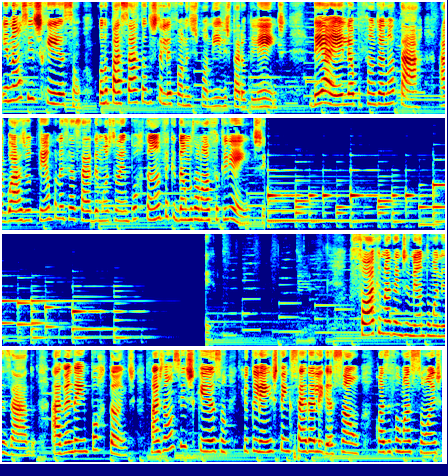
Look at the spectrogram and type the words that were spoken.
E não se esqueçam, quando passar todos os telefones disponíveis para o cliente, dê a ele a opção de anotar. Aguarde o tempo necessário demonstrando a importância que damos ao nosso cliente. Foque no atendimento humanizado. A venda é importante, mas não se esqueçam que o cliente tem que sair da ligação com as informações,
